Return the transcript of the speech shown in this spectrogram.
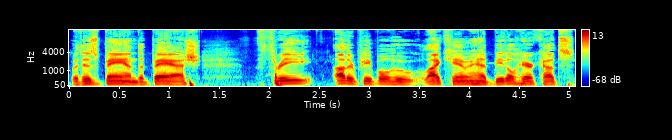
with his band, The Bash, three other people who, like him, had Beatle haircuts,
